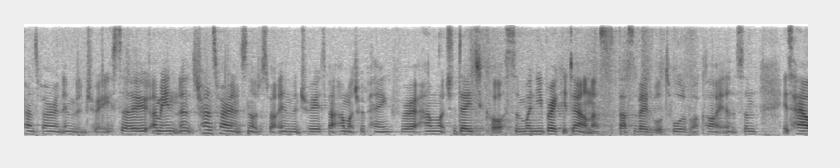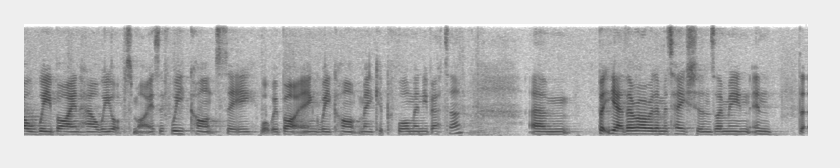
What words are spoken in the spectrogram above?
transparent inventory. So I mean, uh, transparent is not just about inventory; it's about how much we're paying for it, how much the data costs, and when you break it down, that's that's available to all of our clients. And it's how we buy and how we optimize. If we can't see what we're buying, we can't make it perform any better. Um, but yeah, there are limitations. I mean, in the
